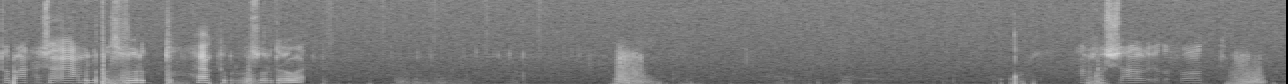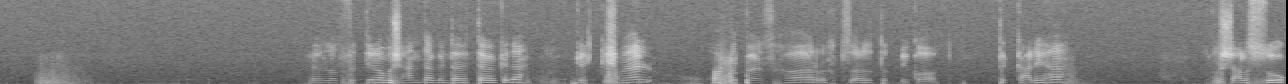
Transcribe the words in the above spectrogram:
طبعا عشان أنا أعمله password هكتب ال password أهوت. هنخش على الإضافات. الإضافات دي لو مش عندك انت هتتجه كده. كليك شمال وهتبقى إظهار اختصارات التطبيقات. تك عليها. خش على السوق.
